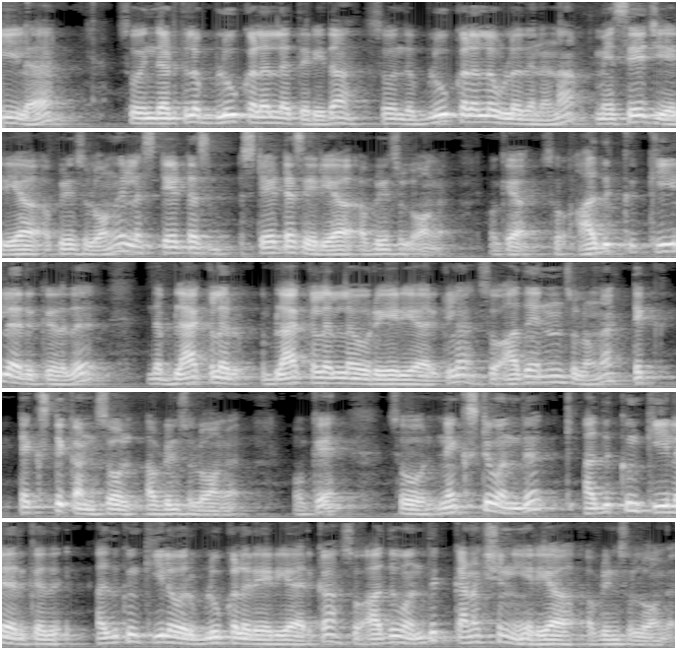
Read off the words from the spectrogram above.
கீழே ஸோ இந்த இடத்துல ப்ளூ கலரில் தெரியுதா? ஸோ இந்த ப்ளூ கலரில் உள்ளது என்னென்னா மெசேஜ் ஏரியா அப்படின்னு சொல்லுவாங்க இல்லை ஸ்டேட்டஸ் ஸ்டேட்டஸ் ஏரியா அப்படின்னு சொல்லுவாங்க. ஓகே ஸோ அதுக்கு கீழே இருக்கிறது இந்த பிளாக் கலர் பிளாக் கலரில் ஒரு ஏரியா இருக்குல்ல? ஸோ அது என்னன்னு சொல்லுவாங்கன்னா டெக் டெக்ஸ்ட் கன்சோல் அப்படின்னு சொல்லுவாங்க. ஓகே ஸோ நெக்ஸ்ட்டு வந்து அதுக்கும் கீழே இருக்குது. அதுக்கும் கீழே ஒரு ப்ளூ கலர் ஏரியா இருக்கா? ஸோ அது வந்து கனெக்ஷன் ஏரியா அப்படின்னு சொல்லுவாங்க.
